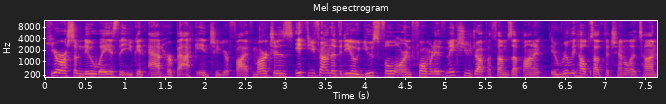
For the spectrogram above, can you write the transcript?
here are some new ways that you can add her back into your five marches. If you found the video useful or informative make sure you drop a thumbs up on it. It really helps out the channel a ton.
